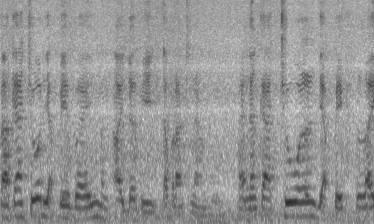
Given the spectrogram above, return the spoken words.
បាទការជួលរយៈពេលវែងមិនឲ្យលើសពី15ឆ្នាំហើយនឹងការជួលរយៈពេលខ្លី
